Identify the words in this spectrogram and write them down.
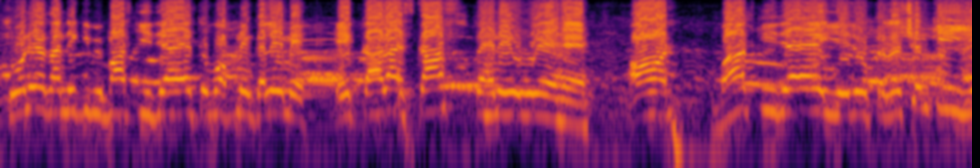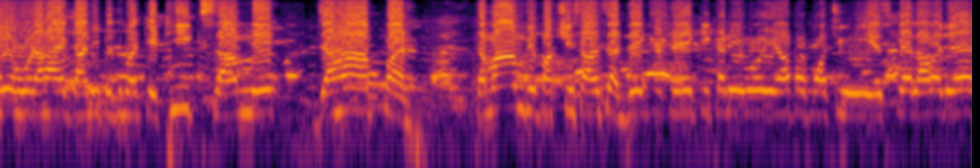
सोनिया गांधी की भी बात की जाए तो वो अपने गले में एक काला स्कार्फ पहने हुए हैं। और बात की जाए ये जो प्रदर्शन की, ये हो रहा है गांधी प्रतिमा के ठीक सामने, जहाँ पर तमाम विपक्षी सांसद देख सकते हैं कि करीब वो यहाँ पर पहुँची हुई है। इसके अलावा जो है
